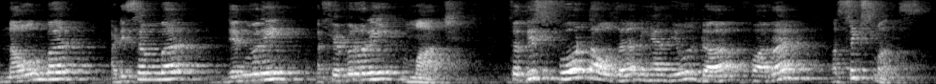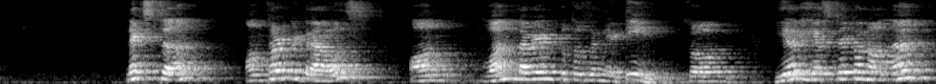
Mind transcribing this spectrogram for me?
November, December, January, February, March. So this 4000 he has used uh, for uh, uh, 6 months. Next, uh, on third withdrawals on 1-11-2018. So here he has taken on uh,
